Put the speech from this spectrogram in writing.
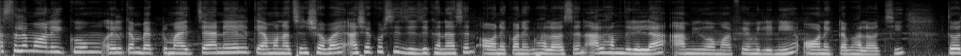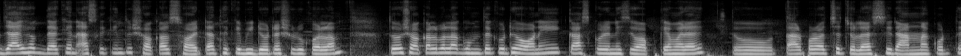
আসসালামু আলাইকুম, welcome back to my channel. কেমন আছেন সবাই? আশা করছি যে যেখানে আছেন অনেক অনেক ভালো আছেন। আলহামদুলিল্লাহ, আমিও আমার ফ্যামিলি নিয়ে অনেকটা ভালো আছি। তো যাই হোক, দেখেন আজকে কিন্তু সকাল ছয়টা থেকে ভিডিওটা শুরু করলাম। তো সকালবেলা ঘুম থেকে উঠে অনেক কাজ করে নিছি অফ ক্যামেরায় তো তারপর হচ্ছে চলে আসছি রান্না করতে।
